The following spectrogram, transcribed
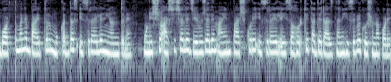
বর্তমানে বায়তুল মুকাদ্দাস ইসরায়েলের নিয়ন্ত্রণে। উনিশশো আশি সালে জেরুজালেম আইন পাশ করে ইসরায়েল এই শহরকে তাদের রাজধানী হিসেবে ঘোষণা করে।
